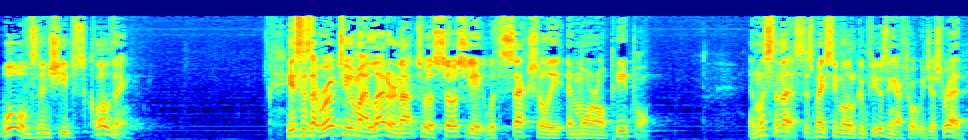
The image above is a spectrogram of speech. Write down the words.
wolves in sheep's clothing. He says, I wrote to you in my letter not to associate with sexually immoral people. And listen to this. This may seem a little confusing after what we just read.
